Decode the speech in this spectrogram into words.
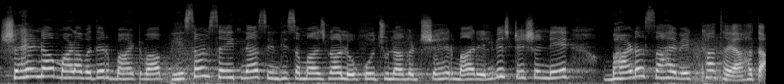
શહેરના માણાવદર બાંટવા ભેસાણ સહિતના સિંધી સમાજના લોકો જૂનાગઢ શહેરમાં રેલવે સ્ટેશનને ભાણા સાહેબ એકઠા થયા હતા.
